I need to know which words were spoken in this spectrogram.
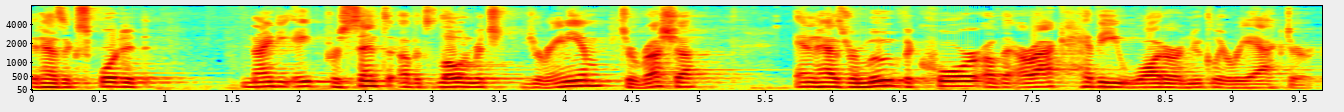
It has exported 98% of its low enriched uranium to Russia, and it has removed the core of the Arak heavy water nuclear reactor.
